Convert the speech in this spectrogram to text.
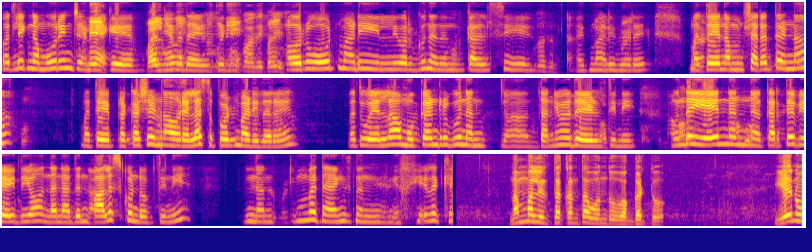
ಮೊದ್ಲಿಗೆ ನಮ್ಮ ಊರಿನ ಜನತೆಗೆ ಧನ್ಯವಾದ ಹೇಳ್ತೀನಿ. ಅವರು ವೋಟ್ ಮಾಡಿ ಇಲ್ಲಿವರೆಗೂ ನನ್ನನ್ನು ಕಲಸಿ ಇದ್ ಮಾಡಿದ್ದಾರೆ. ಮತ್ತೆ ನಮ್ಮ ಶರತ್ ಅಣ್ಣ ಮತ್ತೆ ಪ್ರಕಾಶ್ ಅಣ್ಣ ಅವರೆಲ್ಲ ಸಪೋರ್ಟ್ ಮಾಡಿದ್ದಾರೆ. ಮತ್ತು ಎಲ್ಲ ಮುಖಂಡ್ರಿಗೂ ನಾನು ಧನ್ಯವಾದ ಹೇಳ್ತೀನಿ. ಮುಂದೆ ಏನ್ ನನ್ನ ಕರ್ತವ್ಯ ಇದೆಯೋ ನಾನು ಅದನ್ನ ಪಾಲಿಸ್ಕೊಂಡು ಹೋಗ್ತೀನಿ. ನಾನು ತುಂಬಾ ಥ್ಯಾಂಕ್ಸ್ ನನ್ ಹೇಳಕ್ಕೆ. ನಮ್ಮಲ್ಲಿರ್ತಕ್ಕಂಥ ಒಂದು ಒಗ್ಗಟ್ಟು ಏನು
